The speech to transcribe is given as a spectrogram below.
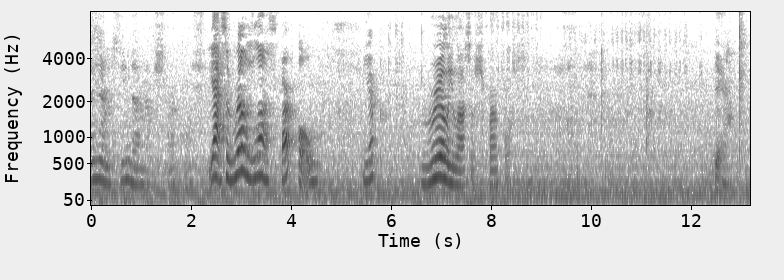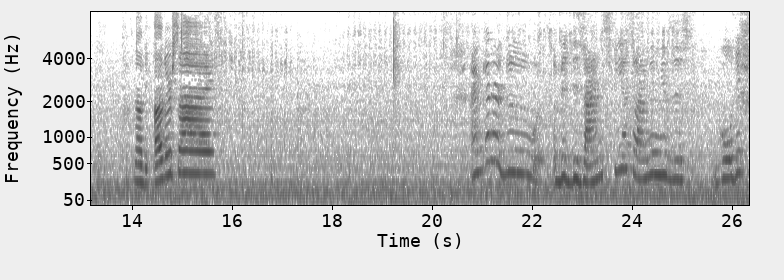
I've never seen that much sparkles. Yeah, it's a really lot of sparkle. Yep. Really lots of sparkles. There. Now the other side. I'm gonna do a bit designs here, so I'm gonna use this goldish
